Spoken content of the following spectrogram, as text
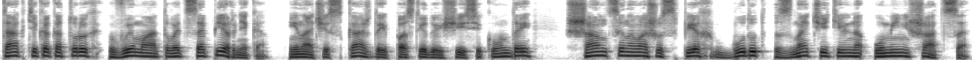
тактика которых выматывать соперника. Иначе с каждой последующей секундой шансы на ваш успех будут значительно уменьшаться.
